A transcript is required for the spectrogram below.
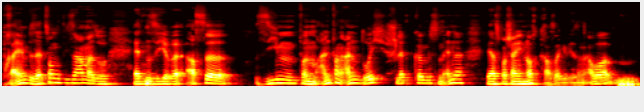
prallen Besetzung, die sie haben. Also hätten sie ihre erste sieben von Anfang an durchschleppen können bis zum Ende, wäre es wahrscheinlich noch krasser gewesen. Aber mm,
